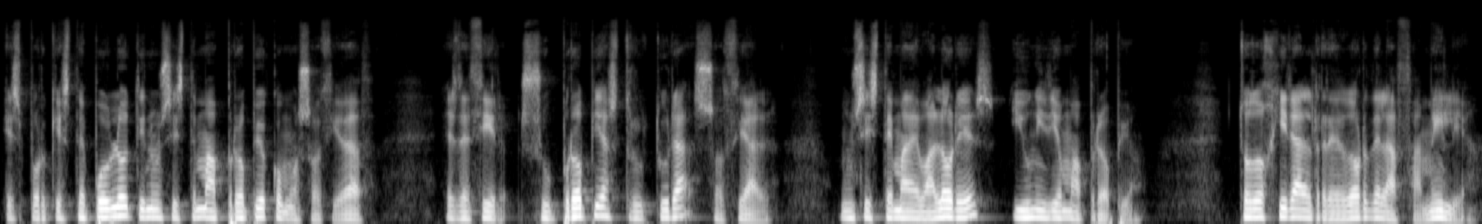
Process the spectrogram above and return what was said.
es porque este pueblo tiene un sistema propio como sociedad, es decir, su propia estructura social, un sistema de valores y un idioma propio. Todo gira alrededor de la familia,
